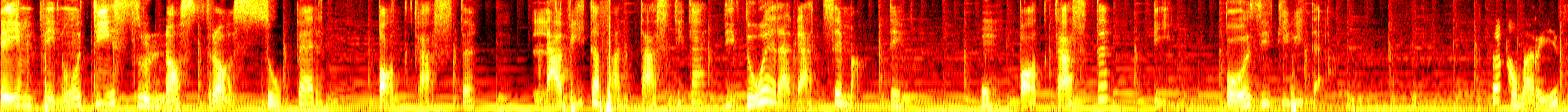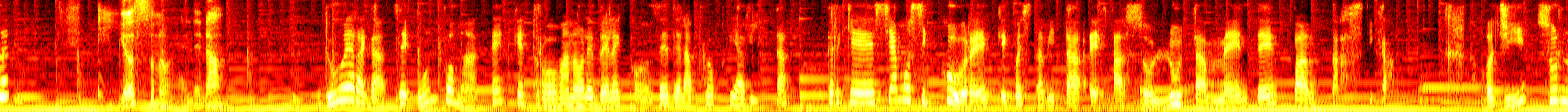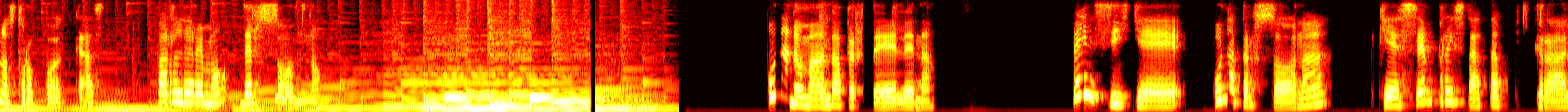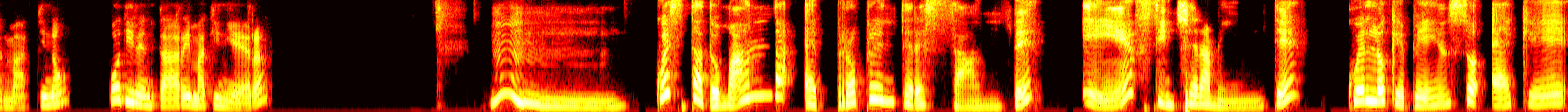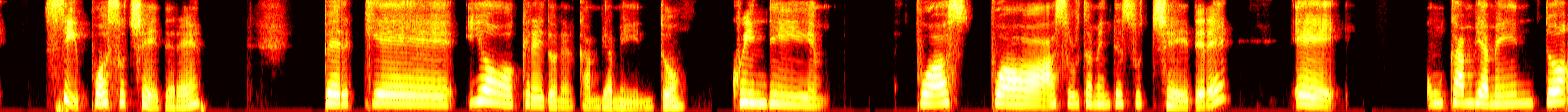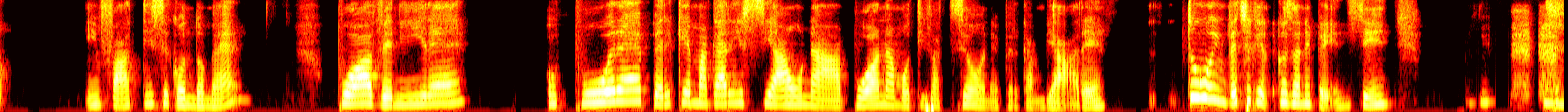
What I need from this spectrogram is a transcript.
Benvenuti sul nostro super podcast, La vita fantastica di due ragazze matte, un podcast di positività. Sono Marise e io sono Elena. Due ragazze un po' matte che trovano le belle cose della propria vita perché siamo sicure che questa vita è assolutamente fantastica. Oggi sul nostro podcast parleremo del sonno. Una domanda per te, Elena. Pensi che una persona che è sempre stata pigra al mattino può diventare mattiniera? Mm, questa domanda è proprio interessante e sinceramente quello che penso è che sì, può succedere perché io credo nel cambiamento, quindi può, può assolutamente succedere e un cambiamento, infatti, secondo me, può avvenire oppure perché magari si ha una buona motivazione per cambiare. Tu invece che cosa ne pensi?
